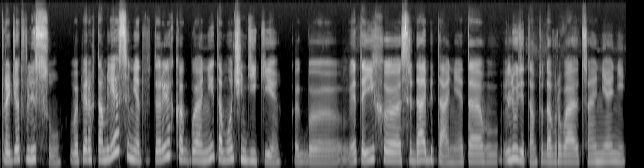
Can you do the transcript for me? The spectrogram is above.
пройдет в лесу. Во-первых, там леса нет. Во-вторых, как бы они там очень дикие. Как бы это их э, среда обитания. Это люди там туда врываются, а не они.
